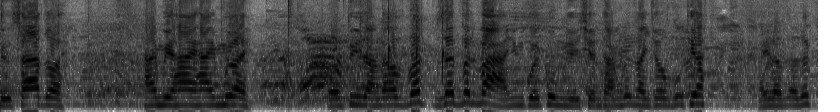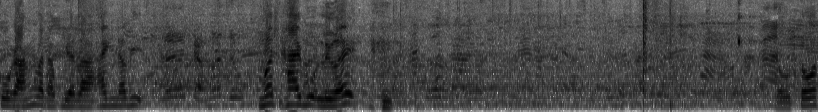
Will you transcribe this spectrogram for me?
tự sát rồi. 22 20 Còn tuy rằng đã vất, rất vất vả, nhưng cuối cùng thì chiến thắng vẫn dành cho Vũ Thiết. Anh Lâm đã rất cố gắng và đặc biệt là anh đã bị mất hai bộ lưới. Đầu tốt.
